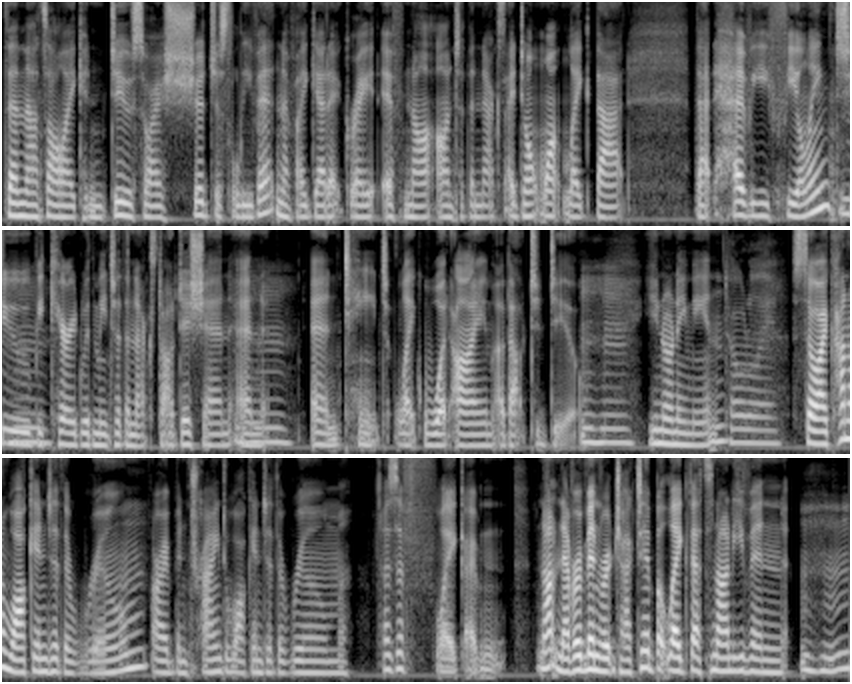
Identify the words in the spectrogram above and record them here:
then that's all I can do. So I should just leave it and if I get it great, if not on to the next. I don't want like that that heavy feeling to be carried with me to the next audition and and taint like what I'm about to do. Mm-hmm. You know what I mean? Totally. So I kind of walk into the room, or I've been trying to walk into the room as if like I've not never been rejected, but like that's not even Mm-hmm.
